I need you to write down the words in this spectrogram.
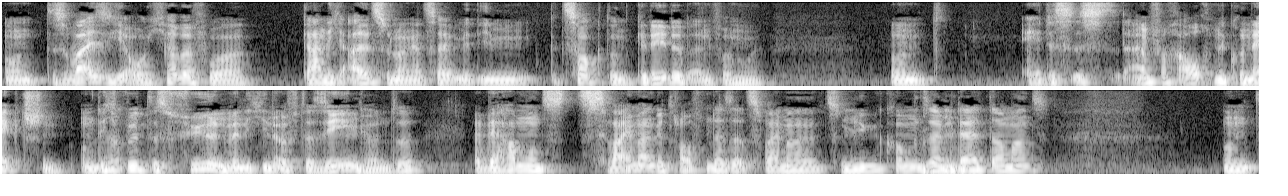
Und das weiß ich auch. Ich habe ja vor gar nicht allzu langer Zeit mit ihm gezockt und geredet einfach nur. Und ey, das ist einfach auch eine Connection. Und ich Ja. würde das fühlen, wenn ich ihn öfter sehen könnte. Weil wir haben uns zweimal getroffen, da ist er zweimal zu mir gekommen mit seinem Mhm. Dad damals. Und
